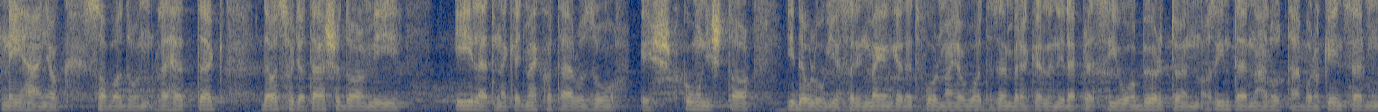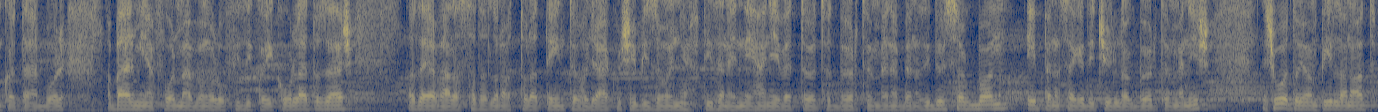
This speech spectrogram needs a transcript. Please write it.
néhányak szabadon lehettek, de az, hogy a társadalmi életnek egy meghatározó és kommunista ideológia szerint megengedett formája volt az emberek elleni represszió, a börtön, az internálótábor, a kényszermunkatábor, a bármilyen formában való fizikai korlátozás, az elválaszthatatlan attól a ténytől, hogy Rákosi bizony 11 néhány évet töltött börtönben ebben az időszakban, éppen a Szegedi Csillag börtönben is, és volt olyan pillanat,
